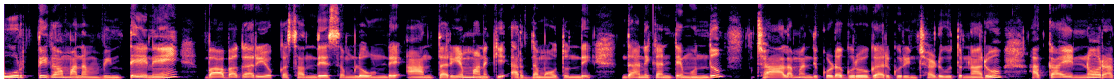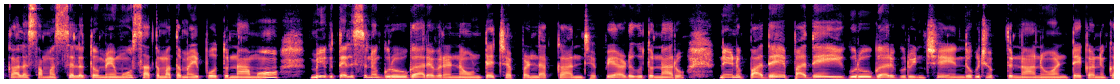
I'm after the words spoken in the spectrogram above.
పూర్తిగా మనం వింటేనే బాబాగారి యొక్క సందేశంలో ఉండే ఆంతర్యం మనకి అర్థమవుతుంది. దానికంటే ముందు చాలామంది కూడా గురువుగారి గురించి అడుగుతున్నారు. అక్క ఎన్నో రకాల సమస్యలతో మేము సతమతమైపోతున్నాము. మీకు తెలిసిన గురువుగారు ఎవరన్నా ఉంటే చెప్పండి అక్క అని చెప్పి అడుగుతున్నారు. నేను పదే పదే ఈ గురువు గారి గురించే ఎందుకు చెప్తున్నాను అంటే కనుక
